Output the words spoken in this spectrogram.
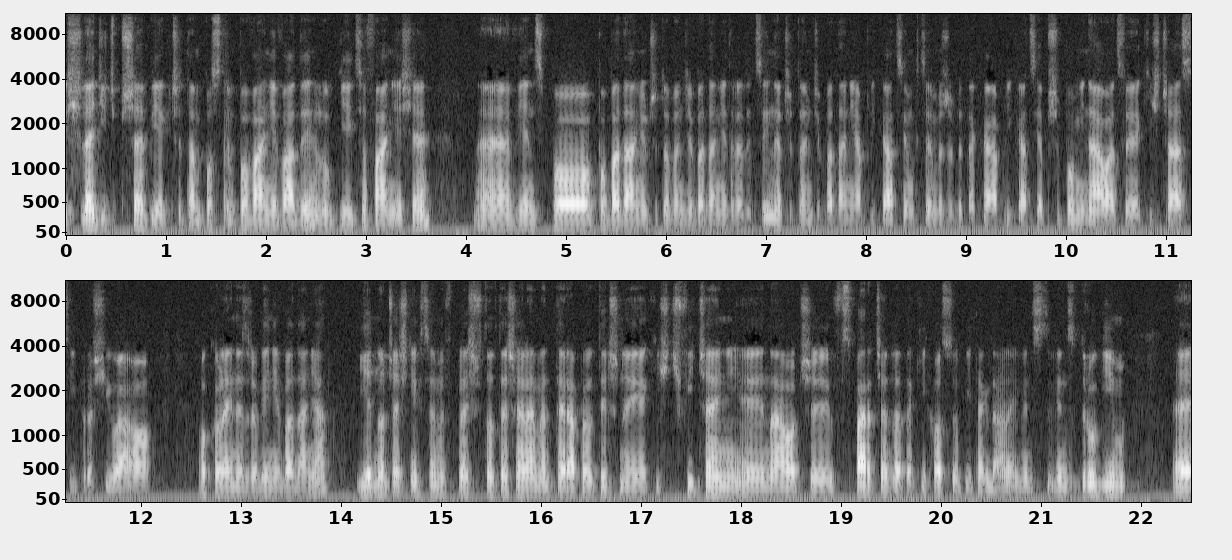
śledzić przebieg czy tam postępowanie wady lub jej cofanie się. E, Więc po, po badaniu, czy to będzie badanie tradycyjne, czy to będzie badanie aplikacją, chcemy, żeby taka aplikacja przypominała co jakiś czas i prosiła o, o kolejne zrobienie badania. Jednocześnie chcemy wpleść w to też element terapeutyczny, jakichś ćwiczeń e, na oczy, wsparcia dla takich osób i tak dalej. Więc, więc drugim e,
